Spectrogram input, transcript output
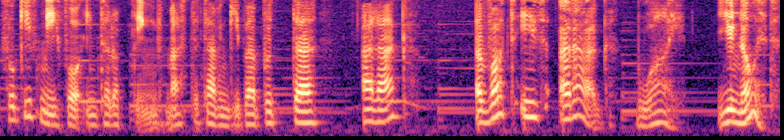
forgive me for interrupting, Master Tavernkeeper, but uh, Arag? Uh, what is Arag? Why, you know it.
